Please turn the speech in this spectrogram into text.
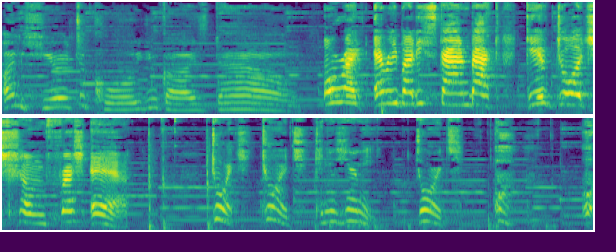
I'm here to cool you guys down. All right, everybody stand back. Give George some fresh air. George, George, can you hear me? George. Uh, uh,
